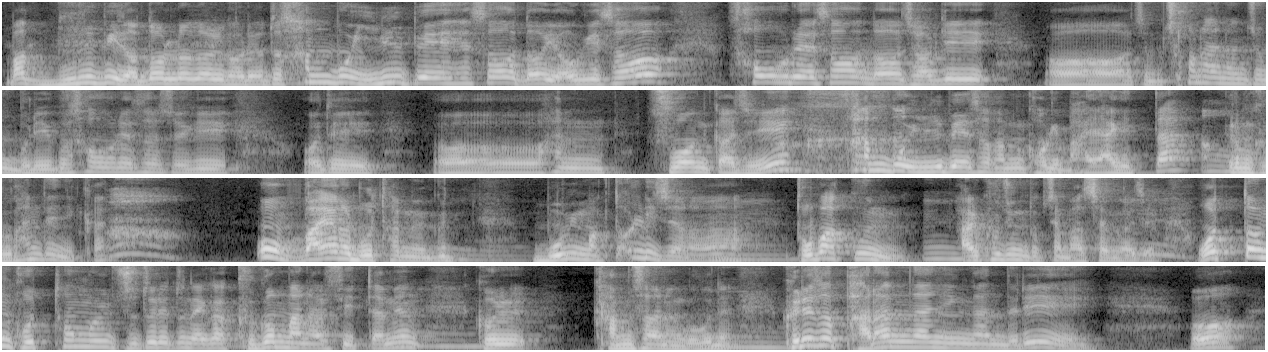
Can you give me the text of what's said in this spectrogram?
막 무릎이 너덜너덜 거려도 삼보 일배 해서 너 여기서 서울에서 너 저기 어 좀 천안은 좀 무리고 서울에서 저기 어디 어 한 수원까지 삼보 일배에서 가면 거기 마약 있다? 어. 그럼 그거 한다니까? 어 마약을 못하면 그 몸이 막 떨리잖아. 음. 도박꾼, 음. 알코올 중독자 마찬가지야. 어떤 고통을 주더라도 내가 그것만 할 수 있다면 그걸 감수하는 거거든. 음. 그래서 바람난 인간들이 어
